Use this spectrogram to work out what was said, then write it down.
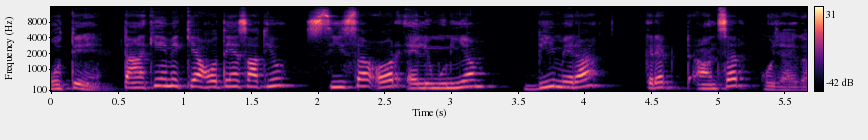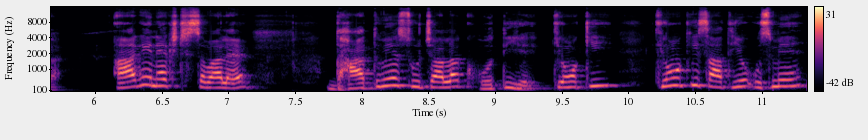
होते हैं। टाँके में क्या होते हैं साथियों? सीसा और एल्यूमिनियम बी मेरा करेक्ट आंसर हो जाएगा। आगे नेक्स्ट सवाल है, धातुएँ सुचालक होती है क्योंकि क्योंकि साथियों उसमें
